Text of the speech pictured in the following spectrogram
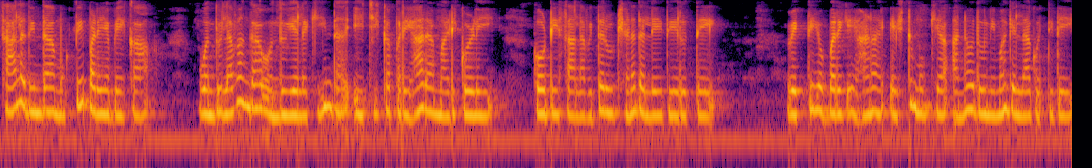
ಸಾಲದಿಂದ ಮುಕ್ತಿ ಪಡೆಯಬೇಕಾ? ಒಂದು ಲವಂಗ, ಒಂದು ಏಲಕ್ಕಿಯಿಂದ ಈ ಚಿಕ್ಕ ಪರಿಹಾರ ಮಾಡಿಕೊಳ್ಳಿ. ಕೋಟಿ ಸಾಲವಿದ್ದರೂ ಕ್ಷಣದಲ್ಲೇ ತೀರುತ್ತೆ. ವ್ಯಕ್ತಿಯೊಬ್ಬರಿಗೆ ಹಣ ಎಷ್ಟು ಮುಖ್ಯ ಅನ್ನೋದು ನಿಮಗೆಲ್ಲ ಗೊತ್ತಿದೆ.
